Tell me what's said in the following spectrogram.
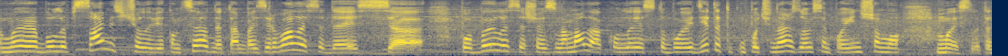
Ми були б самі з чоловіком, це одне там зірвалося, десь е, побилися, щось зламали. А коли з тобою діти, ти починаєш зовсім по-іншому мислити.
